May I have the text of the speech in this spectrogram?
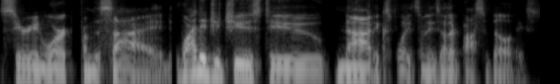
Syrian war from the side. Why did you choose to not exploit some of these other possibilities?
